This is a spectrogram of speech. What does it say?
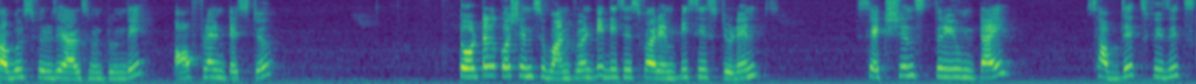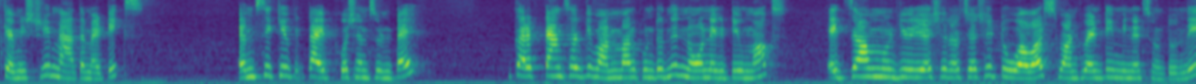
బబుల్స్ ఫిల్ చేయాల్సి ఉంటుంది. Offline test total questions one twenty this is for MPC students sections three ఉంటాయి. Subjects physics chemistry mathematics MCQ type questions ఉంటాయి. కరెక్ట్ ఆన్సర్కి వన్ మార్క్ ఉంటుంది no negative marks exam duration వచ్చేసి two hours one twenty minutes ఉంటుంది.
